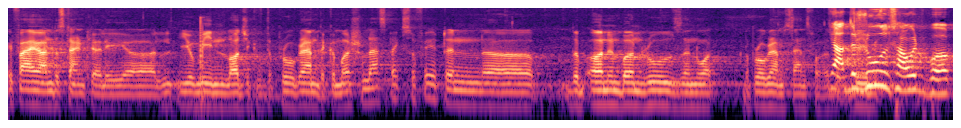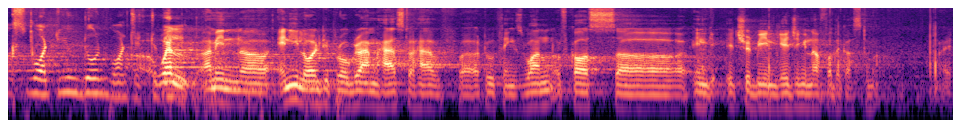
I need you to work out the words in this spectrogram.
if I understand clearly, uh, you mean logic of the program, the commercial aspects of it, and uh, the earn and burn rules and what the program stands for. Yeah, the Do you- rules, how it works, what you don't want it to Well, be. I mean, uh, any loyalty program has to have uh, two things. One, of course, uh, it should be engaging enough for the customer, right?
